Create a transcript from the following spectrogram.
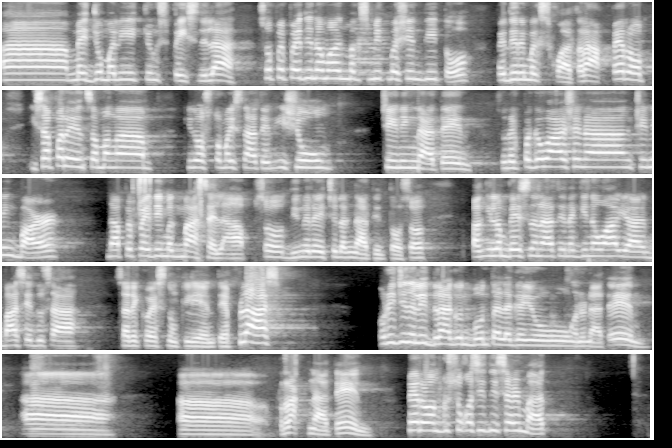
ah, medyo maliit yung space nila. So, pwede naman mag-Smith machine dito, pwede rin mag-squat rack. Pero, isa pa rin sa mga kinostomize natin is yung chinning natin. So, nagpagawa siya ng chinning bar na pwede mag-muscle up. So, diniretso lang natin to. So, pag ilang beses na natin na ginawa yan, base do sa, sa request ng kliyente. Plus, originally, Dragon Bone talaga yung ano natin, ah ah, rack natin. Pero ang gusto kasi ni Sir Matt,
